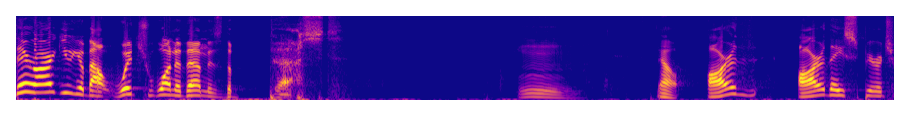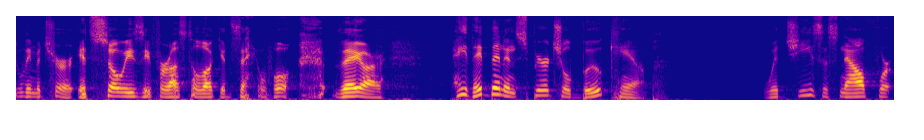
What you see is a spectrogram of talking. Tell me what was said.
they're arguing about which one of them is the best. Mm. Now, are, th- are they spiritually mature? It's so easy for us to look and say, well, they are. Hey, they've been in spiritual boot camp with Jesus now for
